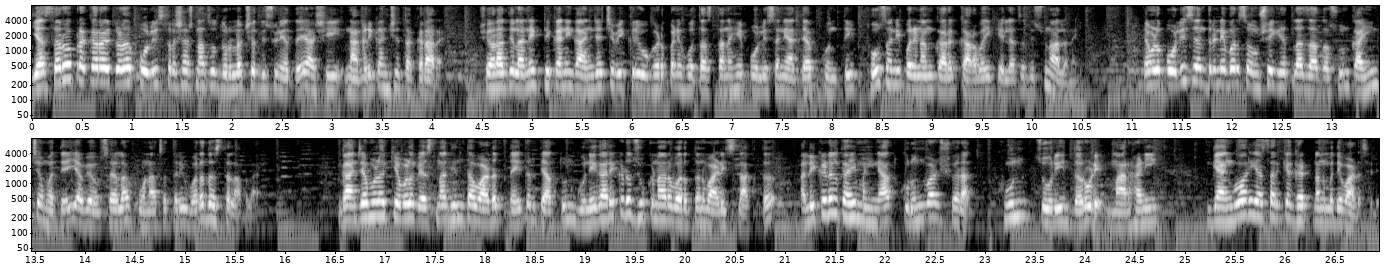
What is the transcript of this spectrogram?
या सर्व प्रकाराकडे पोलीस प्रशासनाचं दुर्लक्ष दिसून येते अशी नागरिकांची तक्रार आहे. शहरातील अनेक ठिकाणी गांजाची विक्री उघडपणे होत असतानाही पोलिसांनी अद्याप कोणती ठोस आणि परिणामकारक कारवाई केल्याचं दिसून आलं नाही. त्यामुळे पोलीस यंत्रणेवर संशय घेतला जात असून काहींच्या मते या व्यवसायाला कोणाचा तरी वरदस्त लाभला आहे. गांजामुळे केवळ व्यसनाधीनता वाढत नाही तर त्यातून गुन्हेगारीकडे झुकणार वर्तन वाढीस लागतं. अलीकडील काही महिन्यात कुरुंदवाड शहरात खून चोरी दरोडे मारहाणी गँगवार यासारख्या घटनांमध्ये वाढ झाली.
